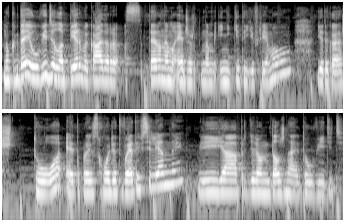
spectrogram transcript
Но когда я увидела первый кадр с Терреном Эджертоном и Никитой Ефремовым, я такая, что это происходит в этой вселенной? И я определенно должна это увидеть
